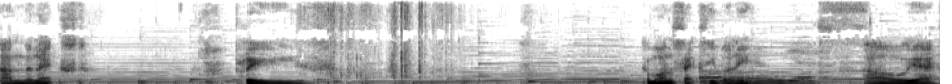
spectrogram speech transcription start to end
And the next. Please. Come on, sexy bunny. Oh yes. Oh, yes.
